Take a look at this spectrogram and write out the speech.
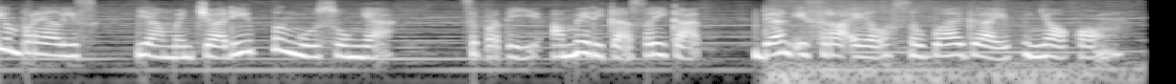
imperialis yang menjadi pengusungnya, seperti Amerika Serikat dan Israel sebagai penyokong.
